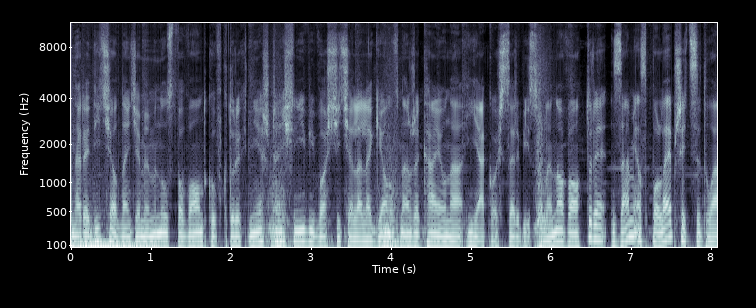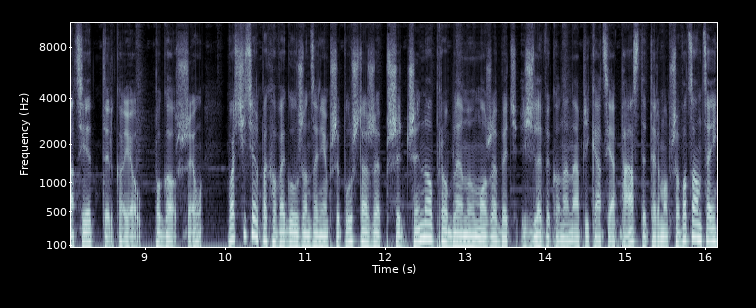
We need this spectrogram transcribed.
Na Reddicie odnajdziemy mnóstwo wątków, w których nieszczęśliwi właściciele Legionów narzekają na jakość serwisu Lenovo, który zamiast polepszyć sytuację tylko ją pogorszył. Właściciel pechowego urządzenia przypuszcza, że przyczyną problemu może być źle wykonana aplikacja pasty termoprzewodzącej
